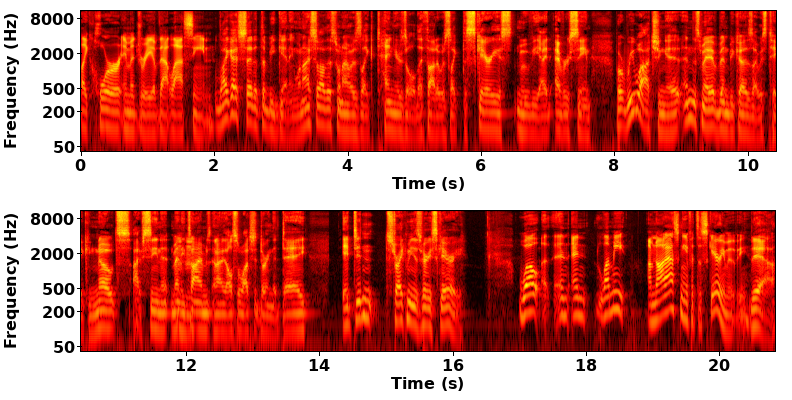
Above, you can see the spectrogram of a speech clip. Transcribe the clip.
like horror imagery of that last scene? like I said at the beginning, when I saw this when I was like 10 years old, I thought it was like the scariest movie I'd ever seen. But rewatching it, and this may have been because I was taking notes, I've seen it many mm-hmm. times, and I also watched it during the day. It didn't strike me as very scary. Well, and and let me. I'm not asking if it's a scary movie. Yeah.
